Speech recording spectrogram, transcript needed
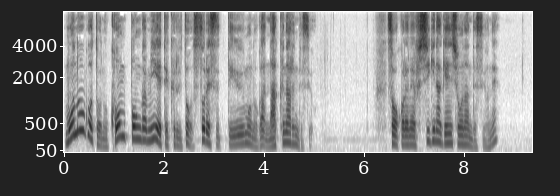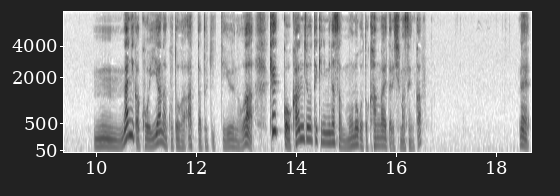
物事の根本が見えてくるとストレスっていうものがなくなるんですよ。そう、これね、不思議な現象なんですよね。うん、何かこう嫌なことがあった時っていうのは結構感情的に皆さん物事考えたりしませんか？ね、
